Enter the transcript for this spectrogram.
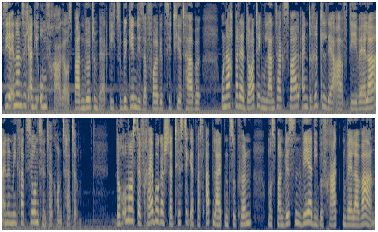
Sie erinnern sich an die Umfrage aus Baden-Württemberg, die ich zu Beginn dieser Folge zitiert habe, wonach bei der dortigen Landtagswahl ein Drittel der AfD-Wähler einen Migrationshintergrund hatte. Doch um aus der Freiburger Statistik etwas ableiten zu können, muss man wissen, wer die befragten Wähler waren.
